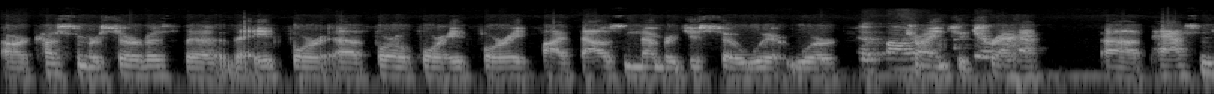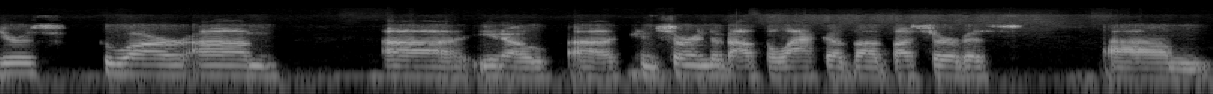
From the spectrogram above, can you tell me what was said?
our customer service, the the 84 uh, 404 848 5000 number, just so we're we're trying to track uh, passengers who are um, uh, you know uh, concerned about the lack of uh, bus service. Um,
